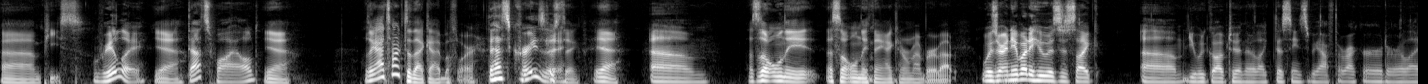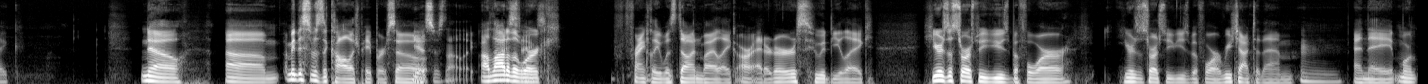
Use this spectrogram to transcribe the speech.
um piece. Really? Yeah. That's wild. Yeah. I was like, I talked to that guy before. That's crazy. Interesting. Yeah. Um, That's the only that's the only thing I can remember about was there anybody who was just like, um, you would go up to and they're like, this needs to be off the record, or like, No. Um I mean this was a college paper, so Yeah, so it's not like a lot of the work frankly was done by like our editors who would be like, here's a source we've used before. Here's a source we've used before. Reach out to them, Mm. and they more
